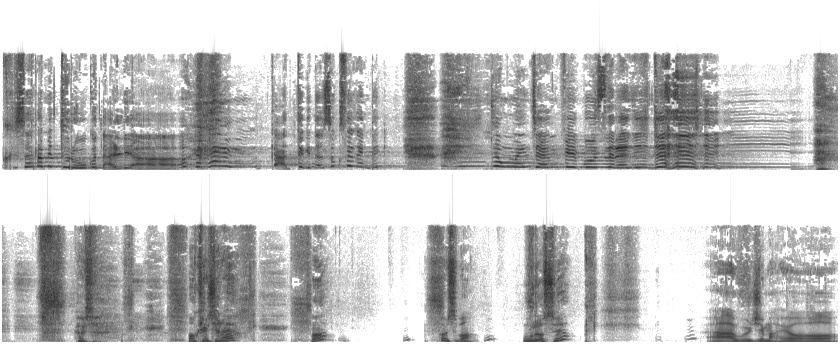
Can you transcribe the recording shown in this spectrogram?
그 사람이 들어오고 난리야. 가뜩이나 속상한데. 정말 장피 못살아 진짜. 가서 어 괜찮아요? 어? 가서 봐. 울었어요? 아 울지 마요.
